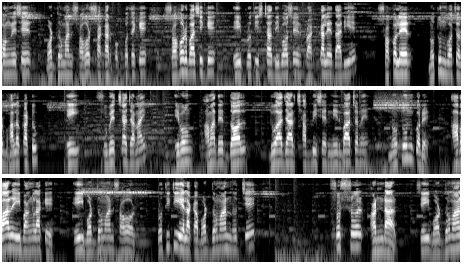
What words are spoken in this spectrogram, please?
কংগ্রেসের বর্ধমান শহর শাখার পক্ষ থেকে শহরবাসীকে এই প্রতিষ্ঠা দিবসের প্রাককালে দাঁড়িয়ে সকলের নতুন বছর ভালো কাটুক, এই শুভেচ্ছা জানাই এবং আমাদের দল দু হাজার ছাব্বিশের নির্বাচনে নতুন করে আবার এই বাংলাকে, এই বর্ধমান শহর, প্রতিটি এলাকা, বর্ধমান হচ্ছে শস্যের ভাণ্ডার। সেই বর্ধমান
